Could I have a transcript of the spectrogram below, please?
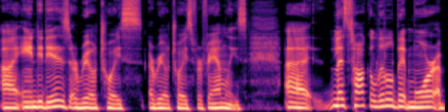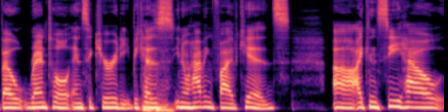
uh, and it is a real choice, a real choice for families. Uh, let's talk a little bit more about rental and security because you know having five kids. Uh, I can see how,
